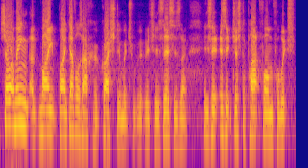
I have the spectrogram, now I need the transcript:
So I mean, uh, my, my devil's advocate question, which which is this, is that is it is it just a platform for which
